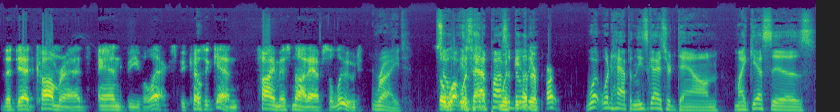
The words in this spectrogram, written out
the dead comrades and Bevel X. Because oh. again, time is not absolute. Right. So, what is was that a happening with the possibility? other part? What would happen? These guys are down. My guess is,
